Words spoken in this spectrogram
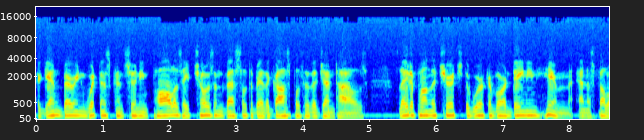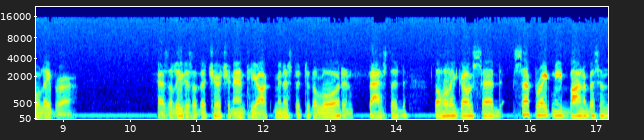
again bearing witness concerning Paul as a chosen vessel to bear the gospel to the Gentiles, laid upon the church the work of ordaining him and his fellow laborer. As the leaders of the church in Antioch ministered to the Lord and fasted, the Holy Ghost said, Separate me Barnabas and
